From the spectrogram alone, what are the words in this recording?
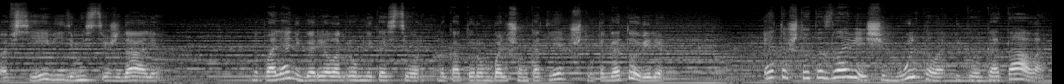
по всей видимости, ждали. На поляне горел огромный костер, на котором в большом котле что-то готовили. Это что-то зловеще булькало и клокотало –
